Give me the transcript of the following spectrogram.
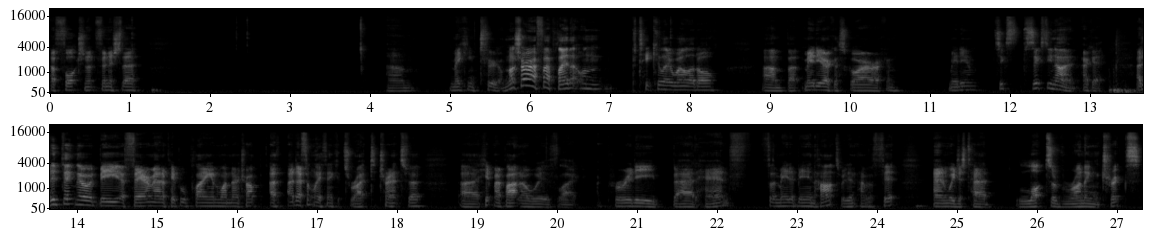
a fortunate finish there. Um, making two. I'm not sure if I play that one particularly well at all, um, but mediocre score, I reckon. Medium? Six, 69. Okay. I did think there would be a fair amount of people playing in One No Trump. I, I definitely think it's right to transfer. Uh, hit my partner with like a pretty bad hand for me to be in hearts. We didn't have a fit, and we just had lots of running tricks,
